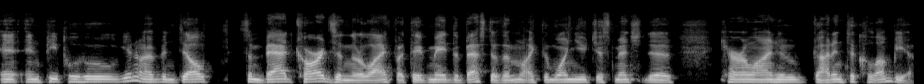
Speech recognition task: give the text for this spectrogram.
in, in people who, you know, have been dealt some bad cards in their life, but they've made the best of them, like the one you just mentioned to Caroline who got into Columbia.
